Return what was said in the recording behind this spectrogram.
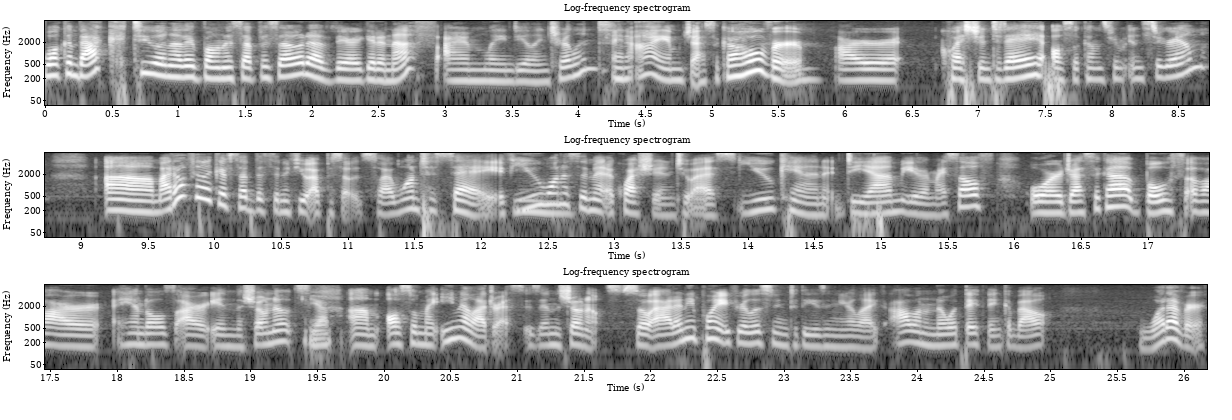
Welcome back to another bonus episode of Very Good Enough. I'm Layne Dealing Churland. And I am Jessica Hover. Our question today also comes from Instagram. Um, I don't feel like I've said this in a few episodes, so I want to say if you mm. want to submit a question to us, you can DM either myself or Jessica. Both of our handles are in the show notes. Yeah. Um, also, my email address is in the show notes. So at any point, if you're listening to these and you're like, I want to know what they think about whatever.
